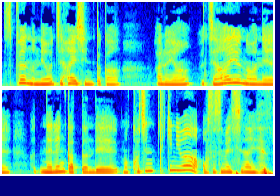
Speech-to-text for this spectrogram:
スプーンの寝落ち配信とかあるやんうちああいうのはね、寝れんかったんで、まあ、個人的にはおすすめしないです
